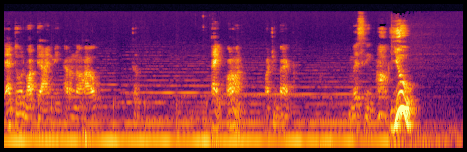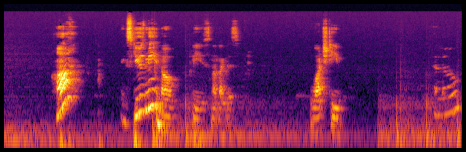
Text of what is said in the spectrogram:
That door locked behind me. I don't know how. The... Hey, hold on. Watch your back. Missing. you! Huh? Excuse me? No, please, not like this. Watch TV. Hello?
